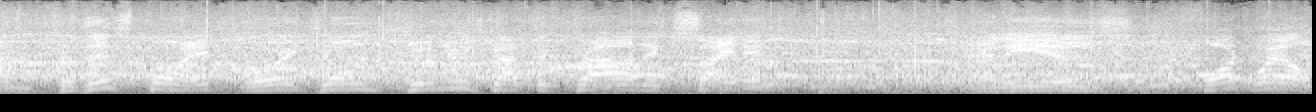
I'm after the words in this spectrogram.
And to this point, Roy Jones Jr.'s got the crowd excited, and he has fought well.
